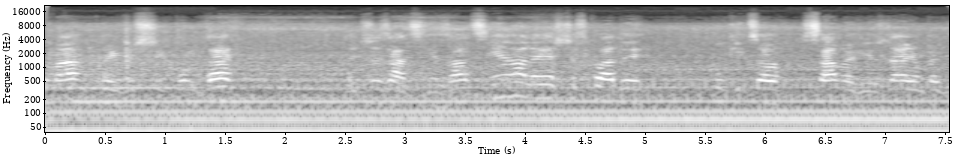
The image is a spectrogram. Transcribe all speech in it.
m ma w najwyższych punktach, także zacnie, zacnie, ale jeszcze składy póki co same wjeżdżają pewnie.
